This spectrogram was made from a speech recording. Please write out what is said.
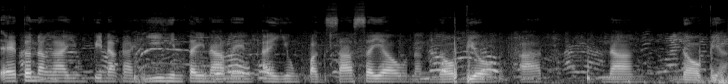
eto na nga yung pinakahihintay namin ay yung pagsasayaw ng nobyo at ng nobya.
